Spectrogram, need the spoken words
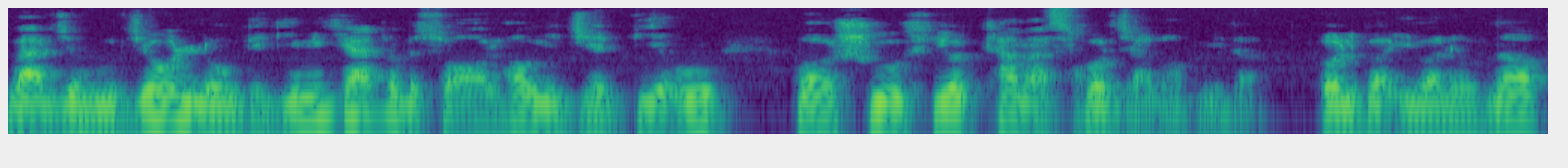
ورجه ورجه و لودگی می کرد و به سوالهای جدی او با شوخی و تمسخر جواب می‌داد. اولگا ایوانونا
